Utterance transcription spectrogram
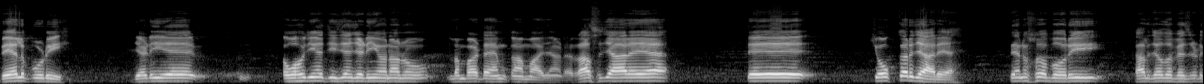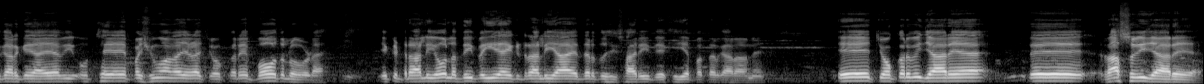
ਬੇਲ ਪੂੜੀ ਜਿਹੜੀ ਇਹ ਉਹੋ ਜਿਹੀਆਂ ਚੀਜ਼ਾਂ ਜਿਹੜੀਆਂ ਉਹਨਾਂ ਨੂੰ ਲੰਬਾ ਟਾਈਮ ਕੰਮ ਆ ਜਾਣ। ਰਸ ਜਾ ਰਹੇ ਆ ਤੇ ਚੋਕਰ ਜਾ ਰਿਹਾ ਹੈ। 300 ਬੋਰੀ ਕੱਲ ਜਦੋਂ ਵਿਜ਼ਿਟ ਕਰਕੇ ਆਏ ਆ ਵੀ ਉੱਥੇ ਪਸ਼ੂਆਂ ਦਾ ਜਿਹੜਾ ਚੋਕਰ ਹੈ, ਬਹੁਤ ਲੋੜ ਹੈ। ਇੱਕ ਟਰਾਲੀ ਉਹ ਲੱਦੀ ਪਈ ਹੈ, ਇੱਕ ਟਰਾਲੀ ਆ, ਇੱਧਰ ਤੁਸੀਂ ਸਾਰੀ ਦੇਖੀ ਹੈ ਪੱਤਰਕਾਰਾਂ ਨੇ। ਇਹ ਚੋਕਰ ਵੀ ਜਾ ਰਿਹਾ ਹੈ ਤੇ ਰਸ ਵੀ ਜਾ ਰਿਹਾ ਹੈ।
